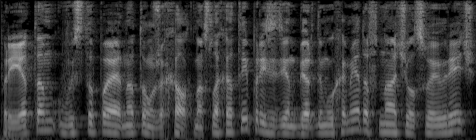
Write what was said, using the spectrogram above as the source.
При этом, выступая на том же Халк Маслахаты, президент Берды Мухамедов начал свою речь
